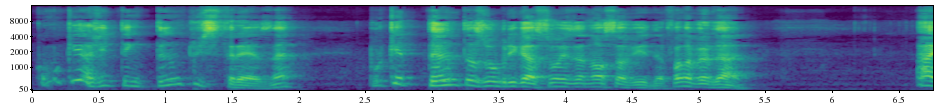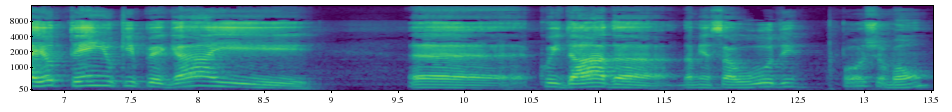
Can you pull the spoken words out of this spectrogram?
Como que a gente tem tanto estresse, né? Por que tantas obrigações na nossa vida? Fala a verdade. Ah, eu tenho que pegar e é, cuidar da, da minha saúde. Poxa, bom.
